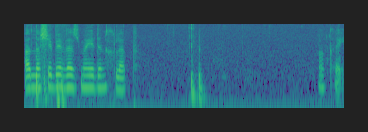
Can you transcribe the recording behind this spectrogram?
a dla siebie wezmę jeden chleb. Okej.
